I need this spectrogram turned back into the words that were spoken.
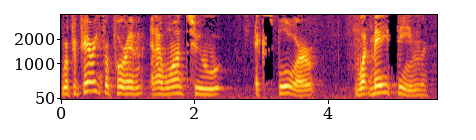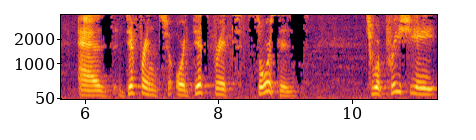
We're preparing for Purim, and I want to explore what may seem as different or disparate sources to appreciate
